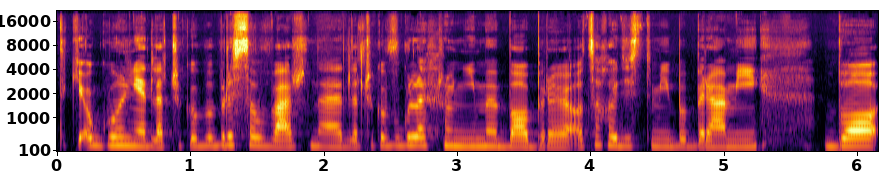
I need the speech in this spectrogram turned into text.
takie ogólnie, dlaczego bobry są ważne, dlaczego w ogóle chronimy bobry, o co chodzi z tymi bobrami, bo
